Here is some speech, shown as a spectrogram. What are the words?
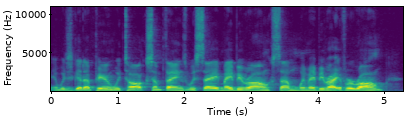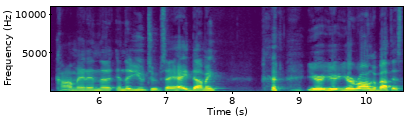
and we just get up here and we talk. Some things we say may be wrong, some we may be right. If we're wrong, comment in the in the YouTube. Say, hey, dummy, you're you're you're wrong about this.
